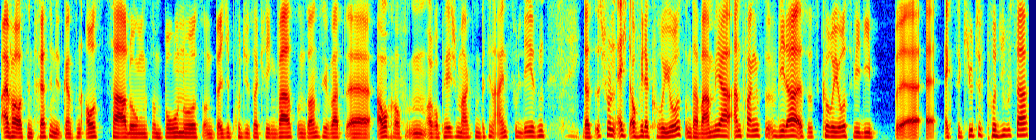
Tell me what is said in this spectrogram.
einfach aus Interesse, in diese ganzen Auszahlungs- und Bonus und welche Producer kriegen was und sonst wie was, äh, auch auf dem europäischen Markt so ein bisschen einzulesen. Das ist schon echt auch wieder kurios und da waren wir ja anfangs wieder. Es ist kurios, wie die äh, äh, Executive Producer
